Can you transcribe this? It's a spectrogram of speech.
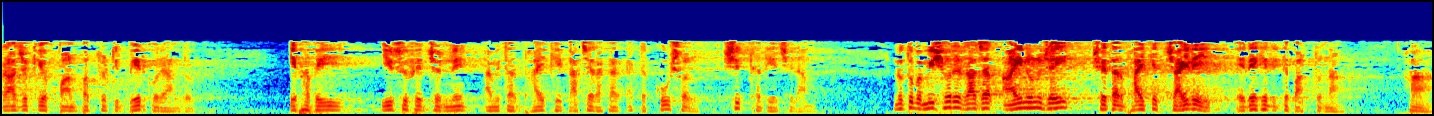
রাজকীয় পানপাত্রটি বের করে আনল। এভাবেই ইউসুফের জন্য আমি তার ভাইকে কাছে রাখার একটা কৌশল শিক্ষা দিয়েছিলাম। নতুবা মিশরের রাজার আইন অনুযায়ী সে তার ভাইকে চাইলেই রেখে দিতে পারত না। হ্যাঁ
